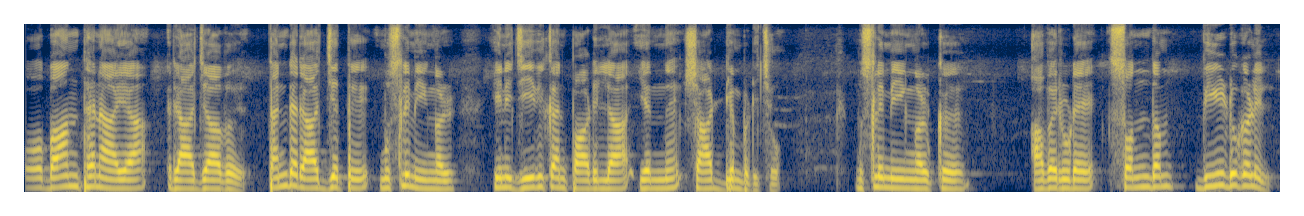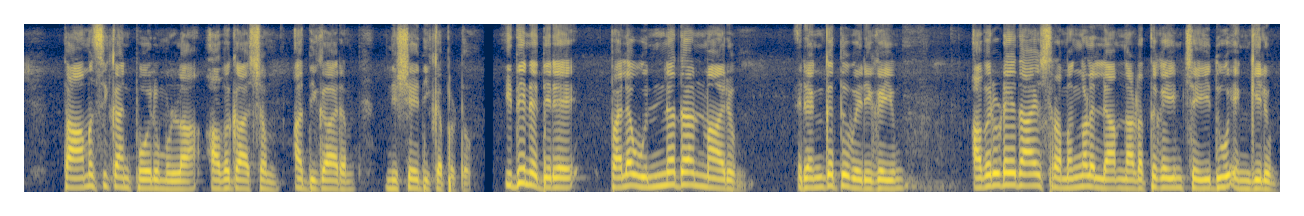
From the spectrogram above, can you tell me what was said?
കോപാന്ധനായ രാജാവ് തന്റെ രാജ്യത്ത് മുസ്ലിമീങ്ങൾ ഇനി ജീവിക്കാൻ പാടില്ല എന്ന് ഷാഢ്യം പിടിച്ചു. മുസ്ലിമീങ്ങൾക്ക് അവരുടെ സ്വന്തം വീടുകളിൽ താമസിക്കാൻ പോലുമുള്ള അവകാശം അധികാരം നിഷേധിക്കപ്പെട്ടു. ഇതിനെതിരെ പല ഉന്നതന്മാരും രംഗത്ത് വരികയും അവരുടേതായ ശ്രമങ്ങളെല്ലാം നടത്തുകയും ചെയ്തു എങ്കിലും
